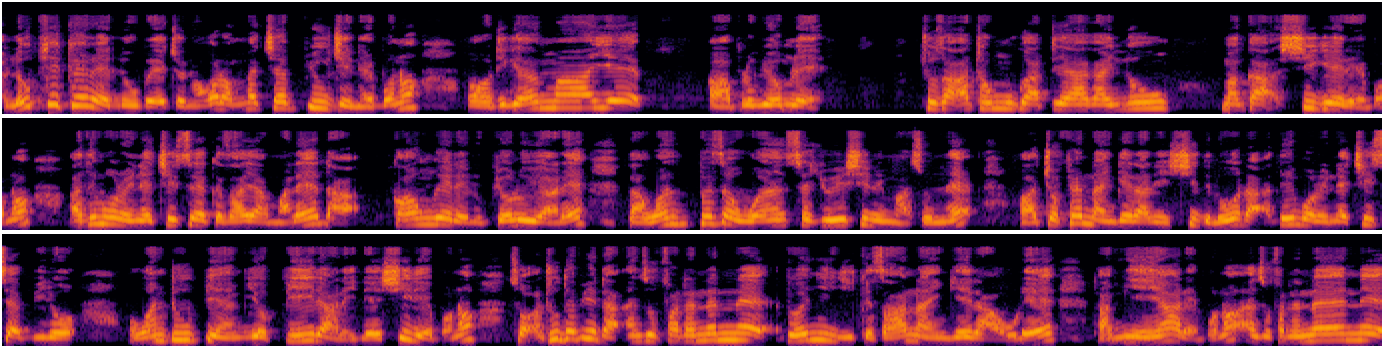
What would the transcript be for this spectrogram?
အလုပ်ဖြစ်ခဲ့တယ်လို့ပဲကျွန်တော်ကတော့မှတ်ချက်ပြုချင်တယ်ပေါ့နော်။အော်ဒီကမ်းမရဲ့အာဘယ်လိုပြောမလဲ။စူးစမ်းအထောက်မှုကတရားခိုင်နှုန်းမကရှိခဲ့တယ်ပေါ့နော်။အသင်းမော်တွေနဲ့ချိတ်ဆက်ကစားရမှာလဲဒါကောင်းခဲ့တယ်လို့ပြောလို့ရတယ်။ဒါ1 versus 1 situation တွေမှာဆိုရင်အာကြော်ဖြတ်နိုင်ခဲ့တာတွေရှိတယ်လို့ဒါအသင်းဘော်တွေနဲ့ချိတ်ဆက်ပြီးတော့1 2ပြန်ပြီးတော့ပြေးတာတွေလည်းရှိတယ်ပေါ့နော်။ဆိုတော့အထူးသဖြင့်ဒါ Enzo Fernandez နဲ့အတွဲညီညီကစားနိုင်ခဲ့တာကိုလည်းဒါမြင်ရတယ်ပေါ့နော် Enzo Fernandez နဲ့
